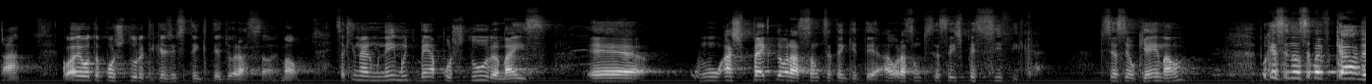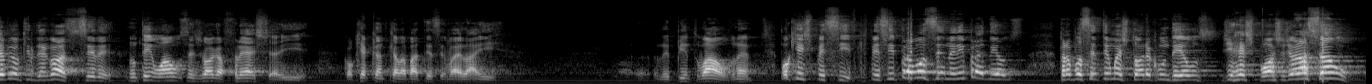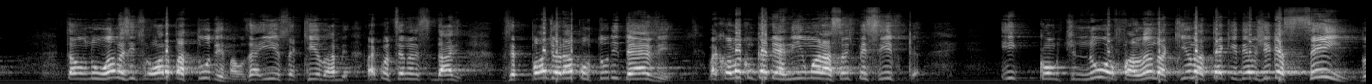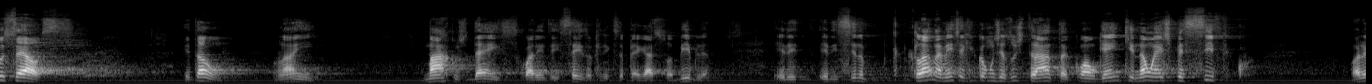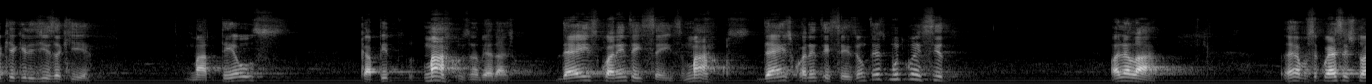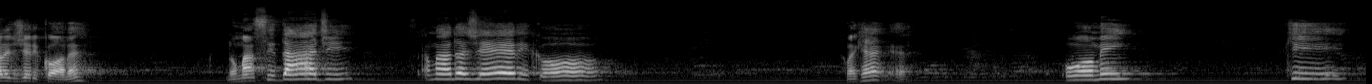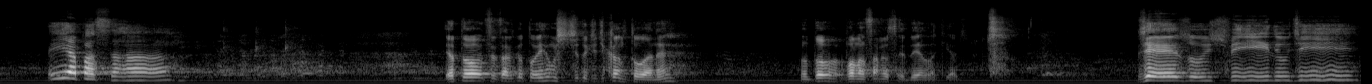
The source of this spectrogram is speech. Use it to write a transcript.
Tá? Qual é a outra postura que a gente tem que ter de oração, irmão? Isso aqui não é nem muito bem a postura, mas é um aspecto da oração que você tem que ter. A oração precisa ser específica. Precisa ser o quê, irmão? Porque senão você vai ficar, já viu aquele negócio? Você não tem um alvo, você joga flecha e qualquer canto que ela bater, você vai lá e pinta o alvo, né? Por que específico? Específico para você, não é nem para Deus. Para você ter uma história com Deus de resposta de oração. Então, no ano a gente ora para tudo, irmãos. É isso, é aquilo, vai acontecer na necessidade. Você pode orar por tudo e deve. Mas coloca um caderninho, uma oração específica. E continua falando aquilo até que Deus diga sim dos céus. Então, lá em Marcos 10, 46, eu queria que você pegasse sua Bíblia. Ele, ele ensina claramente aqui como Jesus trata com alguém que não é específico. Olha o que, que ele diz aqui. Mateus capítulo, Marcos, na verdade, 10, 46. Marcos 10, 46. É um texto muito conhecido. Olha lá. É, você conhece a história de Jericó, né? Numa cidade chamada Jericó. Como é que é? é. O homem que ia passar. Eu tô, você sabe que eu estou enrustido aqui de cantor, né? Não tô, vou lançar meu CD aqui. Jesus, filho de.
